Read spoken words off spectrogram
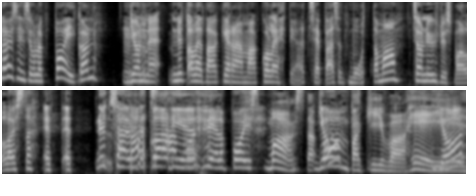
löysin sinulle paikan, Mhm. jonne nyt aletaan keräämään kolehtia, että sä pääset muuttamaan. Se on Yhdysvalloissa. Et, et Nyt sä yrität saada mut vielä pois maasta. Joo. Onpa kiva, hei. Joo,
